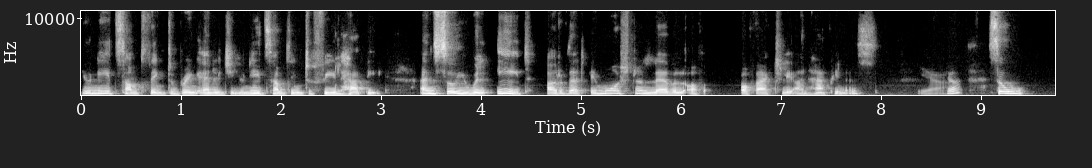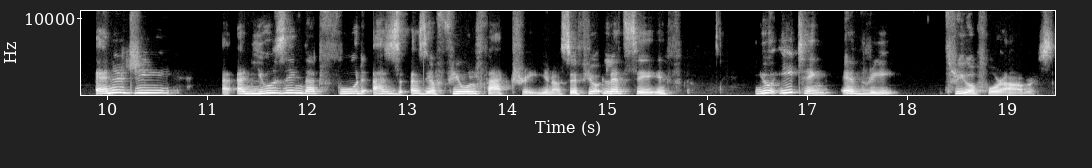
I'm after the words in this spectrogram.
you need something to bring energy, you need something to feel happy. And so you will eat out of that emotional level of, of actually unhappiness. Yeah. Yeah. So energy and using that food as as your fuel factory, you know. So if you're let's say if you're eating every three or four hours,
